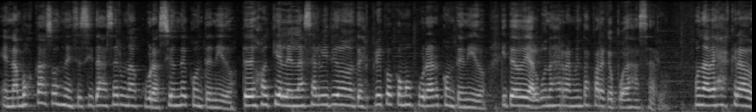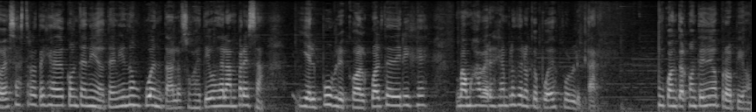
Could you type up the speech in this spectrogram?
En ambos casos necesitas hacer una curación de contenido. Te dejo aquí el enlace al vídeo donde te explico cómo curar contenido y te doy algunas herramientas para que puedas hacerlo. Una vez has creado esa estrategia de contenido teniendo en cuenta los objetivos de la empresa y el público al cual te diriges, vamos a ver ejemplos de lo que puedes publicar. En cuanto al contenido propio,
